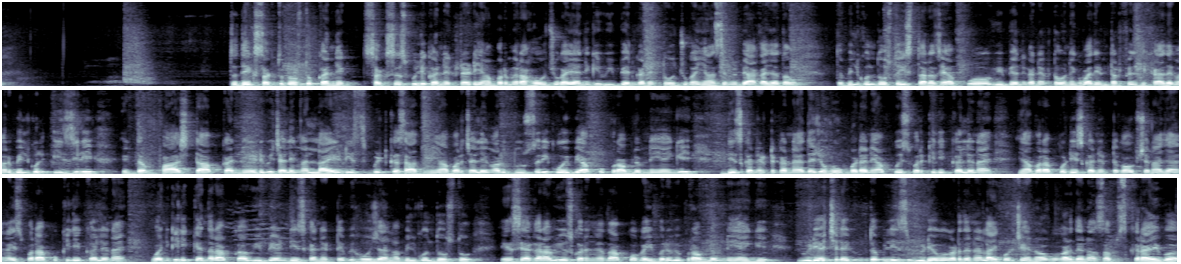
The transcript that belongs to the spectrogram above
तो देख सकते हो दोस्तों कनेक्ट सक्सेसफुली कनेक्टेड यहाँ पर मेरा हो चुका है, यानी कि वीपीएन कनेक्ट हो चुका है। यहाँ से मैं बैक आ जाता हूँ। तो बिल्कुल दोस्तों, इस तरह से आपको वीपीएन कनेक्ट होने के बाद इंटरफेस दिखा देंगे और बिल्कुल इजीली एकदम फास्ट आपका नेट भी चलेगा लाइट स्पीड के साथ में यहाँ पर चलेगा और दूसरी कोई भी आपको प्रॉब्लम नहीं आएँगी। डिसकनेक्ट करना है तो जो होम बटन है, आपको इस पर क्लिक कर लेना है। यहाँ पर आपको डिसकनेक्ट का ऑप्शन आ जाएगा, इस पर आपको क्लिक कर लेना है। वन क्लिक के अंदर आपका वीपीएन डिसकनेक्ट भी हो जाएगा बिल्कुल दोस्तों। ऐसे अगर आप यूज़ करेंगे तो आपको कहीं पर भी प्रॉब्लम नहीं आएँगी। वीडियो अच्छी लगेगी तो प्लीज़ वीडियो को कर देना लाइक और चैनल को कर देना सब्सक्राइब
